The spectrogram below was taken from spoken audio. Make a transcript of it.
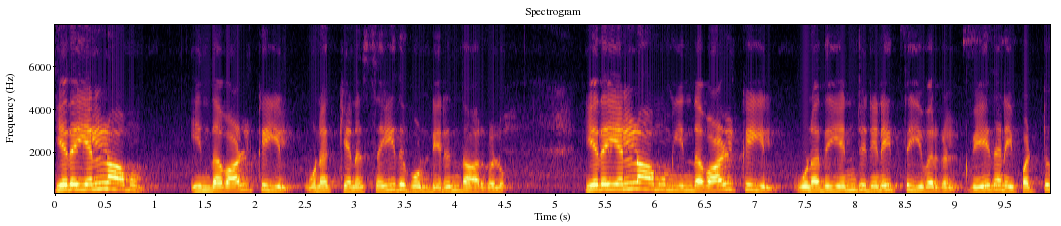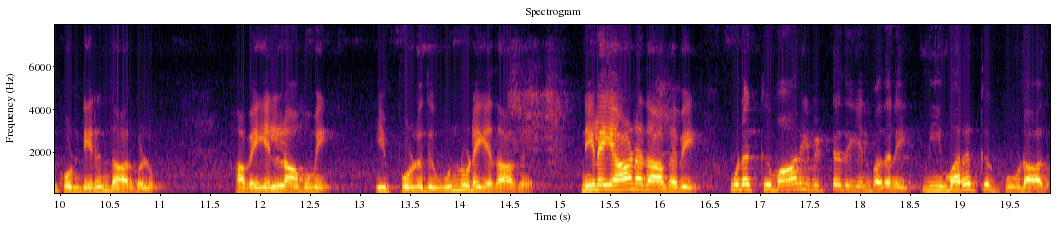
எதையெல்லாமும் இந்த வாழ்க்கையில் உனக்கென செய்து கொண்டிருந்தார்களோ எதையெல்லாமும் இந்த வாழ்க்கையில் உனது என்று நினைத்து இவர்கள் வேதனைப்பட்டு கொண்டிருந்தார்களோ அவை எல்லாமுமே இப்பொழுது உன்னுடையதாக நிலையானதாகவே உனக்கு மாறிவிட்டது என்பதனை நீ மறக்கக்கூடாது.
